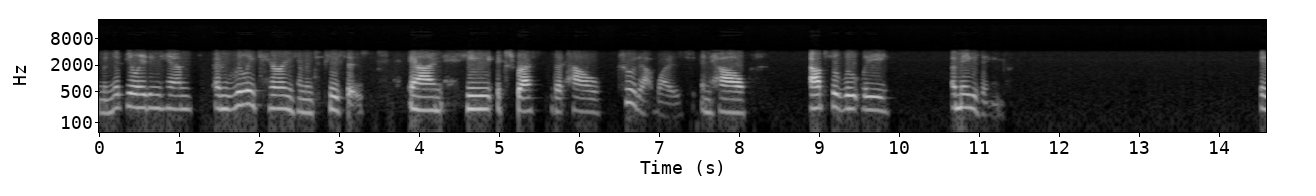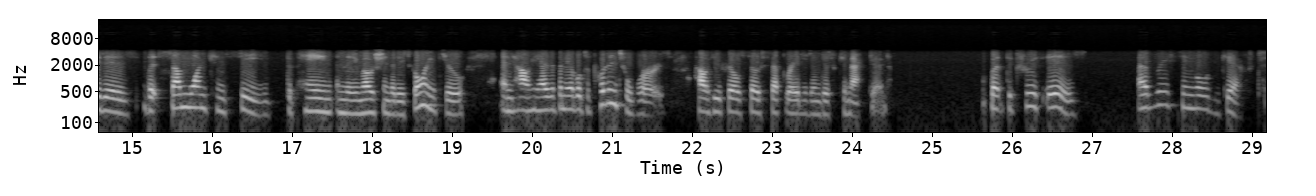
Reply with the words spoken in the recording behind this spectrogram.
manipulating him, and really tearing him into pieces. And he expressed that how true that was and how absolutely amazing it is that someone can see the pain and the emotion that he's going through and how he hasn't been able to put into words how he feels so separated and disconnected. But the truth is, every single gift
